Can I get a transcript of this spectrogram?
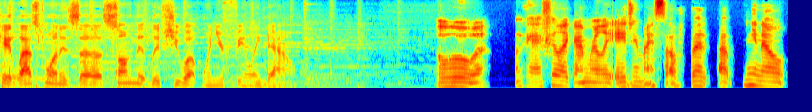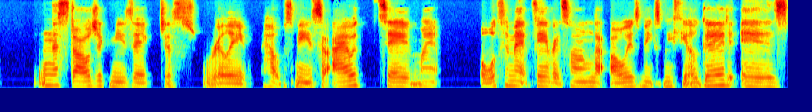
Okay, last one is a song that lifts you up when you're feeling down. Oh, okay. I feel like I'm really aging myself, but uh, you know, nostalgic music just really helps me. So I would say my ultimate favorite song that always makes me feel good is,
